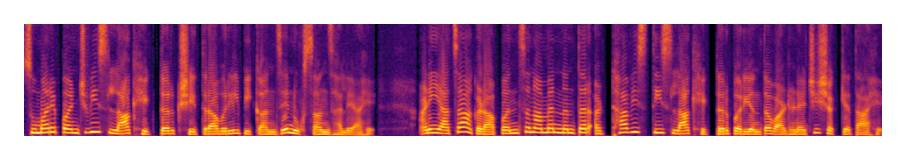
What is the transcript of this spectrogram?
सुमारे पंचवीस लाख हेक्टर क्षेत्रावरील पिकांचे नुकसान झाले आहे आणि याचा आकडा पंचनाम्यांनंतर अठ्ठावीस तीस लाख हेक्टरपर्यंत वाढण्याची शक्यता आहे.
